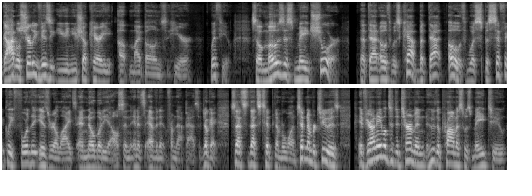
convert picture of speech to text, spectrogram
God will surely visit you, and you shall carry up my bones here with you. So Moses made sure that that oath was kept, but that oath was specifically for the Israelites and nobody else, and, and it's evident from that passage. Okay, so that's that's tip number one. Tip number two is if you're unable to determine who the promise was made to,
